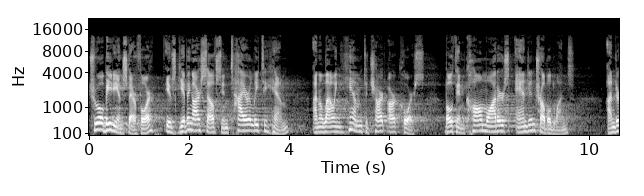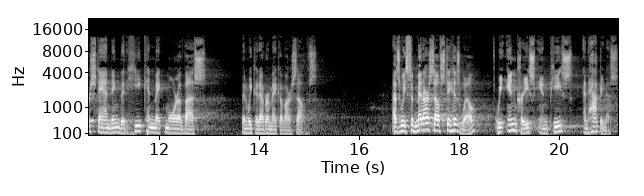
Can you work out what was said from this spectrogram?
True obedience, therefore, is giving ourselves entirely to Him and allowing Him to chart our course, both in calm waters and in troubled ones, understanding that He can make more of us than we could ever make of ourselves. As we submit ourselves to His will, we increase in peace and happiness.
